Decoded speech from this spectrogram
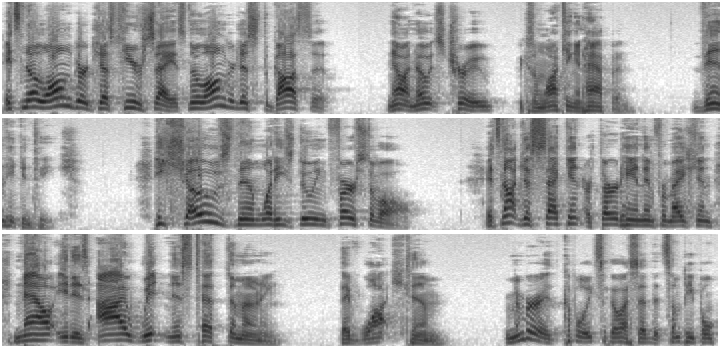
It's no longer just hearsay. It's no longer just the gossip. Now I know it's true because I'm watching it happen. Then he can teach. He shows them what he's doing first of all. It's not just second or third hand information. Now it is eyewitness testimony. They've watched him. Remember a couple weeks ago I said that some people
